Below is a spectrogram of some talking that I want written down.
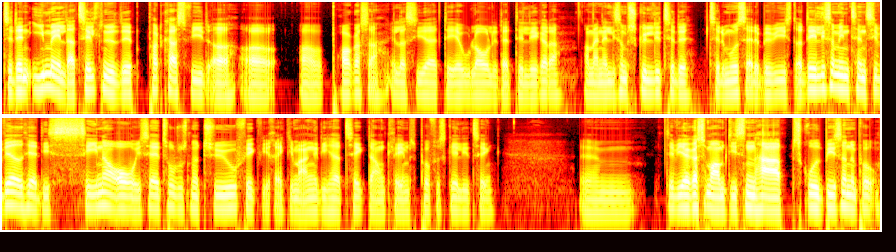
til den e-mail, der er tilknyttet det podcast feed, og, og, og brokker sig, eller siger, at det er ulovligt, at det ligger der. Og man er ligesom skyldig til det, til det modsatte bevist. Og det er ligesom intensiveret her de senere år. Især i 2020 fik vi rigtig mange af de her takedown claims på forskellige ting. Øhm, det virker som om, de sådan har skruet bisserne på.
